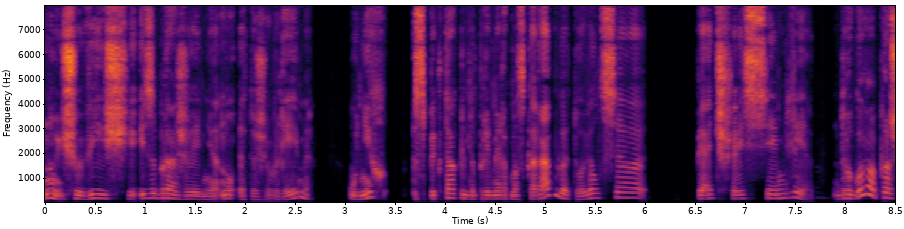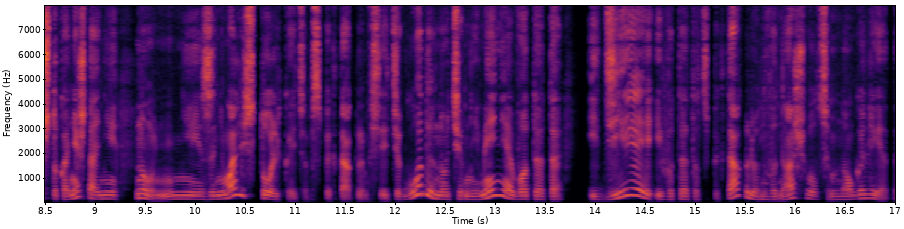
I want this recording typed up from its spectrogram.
ну, еще вещи, изображения. Ну, это же время. У них спектакль, например, «Маскарад» готовился 5, 6, 7 лет. Другой вопрос, что, конечно, они ну, не занимались только этим спектаклем все эти годы, но, тем не менее, вот эта идея и вот этот спектакль, он вынашивался много лет.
